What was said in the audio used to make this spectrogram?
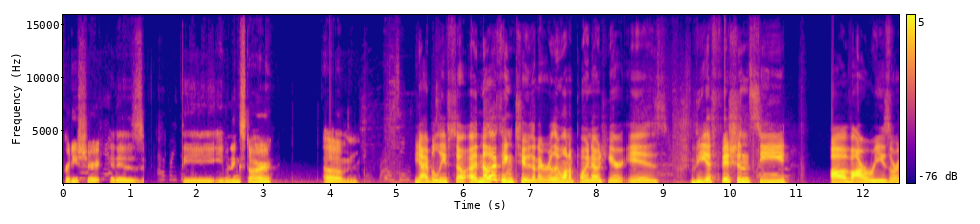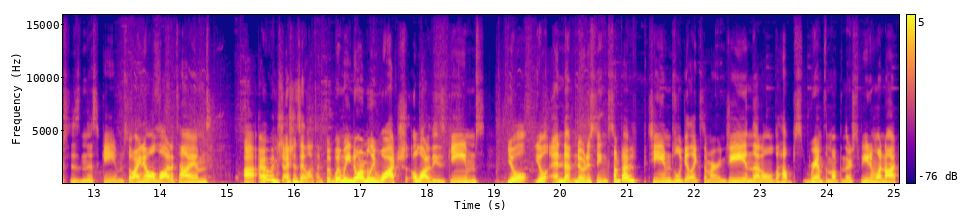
pretty sure it is the evening star. Um Yeah, I believe so. Another thing too that I really want to point out here is the efficiency of our resources in this game. So I know a lot of times, uh, I, I shouldn't say a lot of times, but when we normally watch a lot of these games, you'll you'll end up noticing sometimes teams will get like some RNG and that'll help ramp them up in their speed and whatnot.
